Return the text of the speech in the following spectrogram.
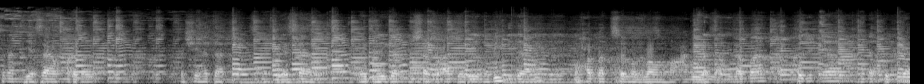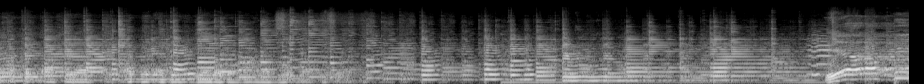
senantiasa menerbitkan kesehatan senantiasa diberikan syafaat dari Nabi kita Muhammad sallallahu alaihi wasallam tentunya dan dunia akan akhirat amin amin ya rabbal alamin يا ربي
